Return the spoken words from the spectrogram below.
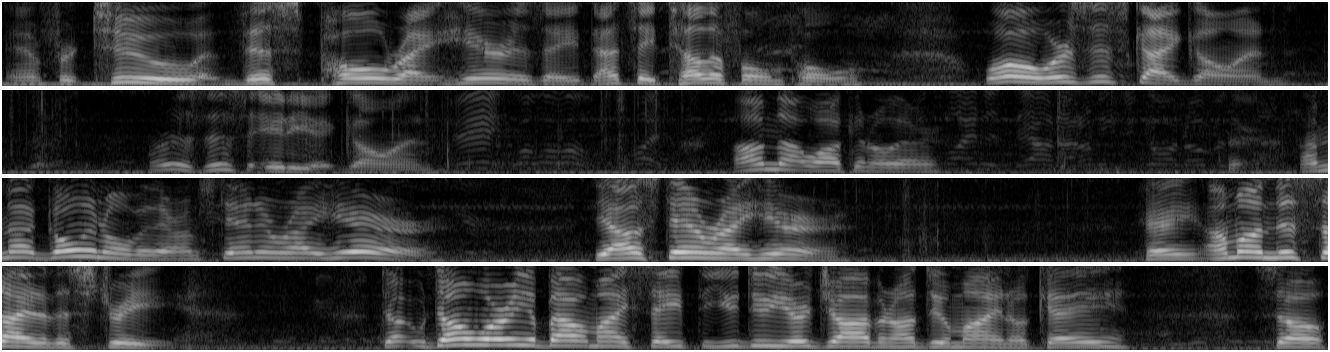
And for two, this pole right here is a, that's a telephone pole. Whoa, where's this guy going? Where is this idiot going? I'm not walking over there. I'm not going over there. I'm standing right here. Yeah, I'll stand right here. Okay, I'm on this side of the street. Don't, don't worry about my safety. You do your job and I'll do mine, okay? So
